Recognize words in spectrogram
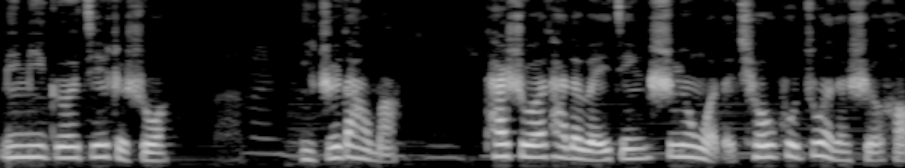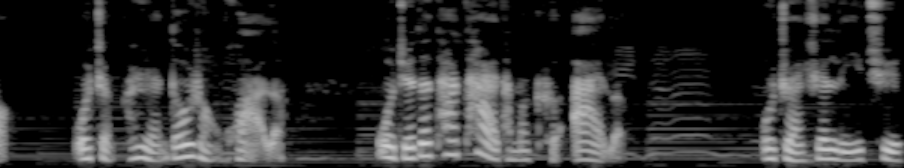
咪咪哥接着说：“你知道吗？他说他的围巾是用我的秋裤做的时候，我整个人都融化了。我觉得他太他妈可爱了。我转身离去，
